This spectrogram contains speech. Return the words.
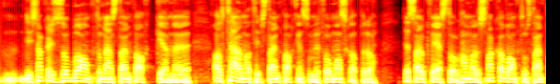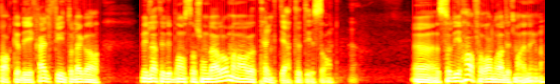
De snakka ikke så varmt om den Steinparken, alternativ Steinparken som i formannskapet, da. Det sa jo Kvest òg. Han hadde snakka varmt om Steinparken. Det gikk helt fint å legge midlertidig brannstasjon der, da, men han hadde tenkt i ettertid, sa han. Eh, Så de har forandra litt mening, da.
